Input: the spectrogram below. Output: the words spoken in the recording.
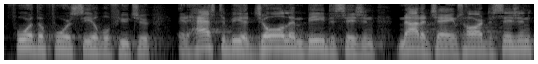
for the foreseeable future. It has to be a Joel Embiid decision, not a James Harden decision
